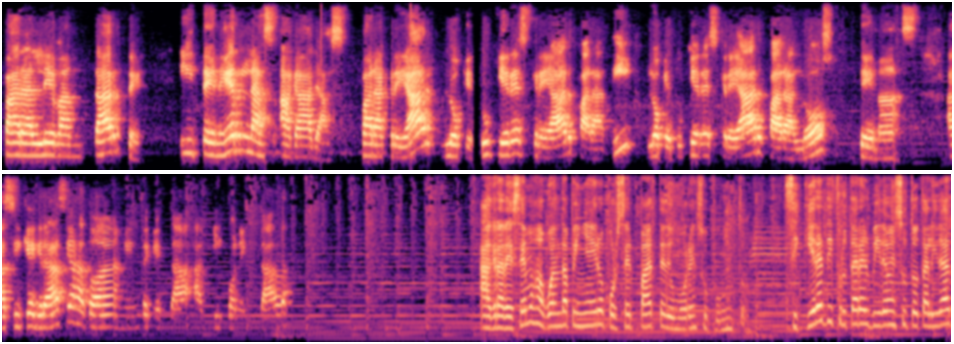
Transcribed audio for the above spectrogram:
para levantarte y tener las agallas para crear lo que tú quieres crear para ti, lo que tú quieres crear para los demás. Así que gracias a toda la gente que está aquí conectada. Agradecemos a Wanda Piñeiro por ser parte de Humor en su punto. Si quieres disfrutar el video en su totalidad,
